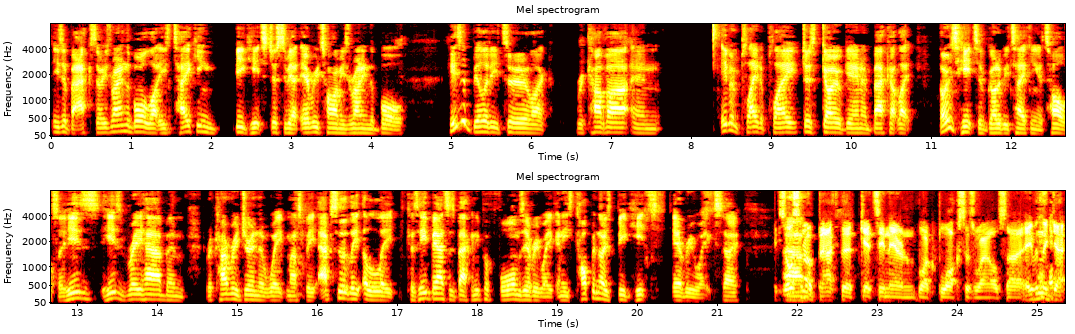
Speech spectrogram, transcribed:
he's a back, so he's running the ball a lot. He's taking big hits just about every time he's running the ball. His ability to like recover and even play to play, just go again and back up. Like those hits have got to be taking a toll. So his his rehab and recovery during the week must be absolutely elite because he bounces back and he performs every week and he's copping those big hits every week. So he's also Um, a back that gets in there and like blocks as well. So even the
